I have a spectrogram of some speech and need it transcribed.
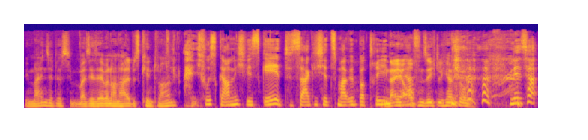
Wie meinen Sie das? Weil Sie selber noch ein halbes Kind waren? Ich wusste gar nicht, wie es geht, sage ich jetzt mal übertrieben. Naja, ja. offensichtlich ja schon. nee, hat,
